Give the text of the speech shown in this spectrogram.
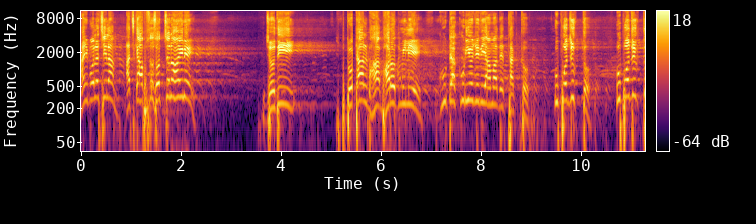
আমি বলেছিলাম, আজকে আফসোস হচ্ছে না হয়নি? যদি টোটাল ভারত মিলিয়ে গুটা কুড়িও যদি আমাদের থাকতো, উপযুক্ত উপযুক্ত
